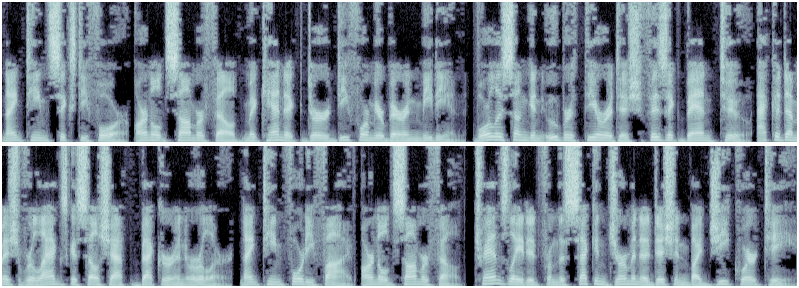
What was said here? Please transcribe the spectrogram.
1964 Arnold Sommerfeld Mechanik der Deformierbaren Medien, Vorlesungen über theoretische Physik Band 2 Akademische Verlagsgesellschaft Becker and Oehler, 1945 Arnold Sommerfeld, translated from the second German edition by G. Kuerti,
